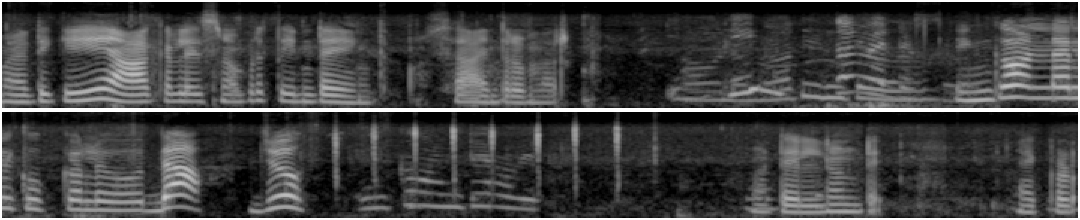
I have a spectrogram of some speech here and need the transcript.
వాటికి ఆకలి వేసినప్పుడు తింటాయి ఇంకా. సాయంత్రం వరకు. ఇంకా ఉండాలి కుక్కలు. దా జో. అటు వెళ్ళి ఉంటాయి ఎక్కడో.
